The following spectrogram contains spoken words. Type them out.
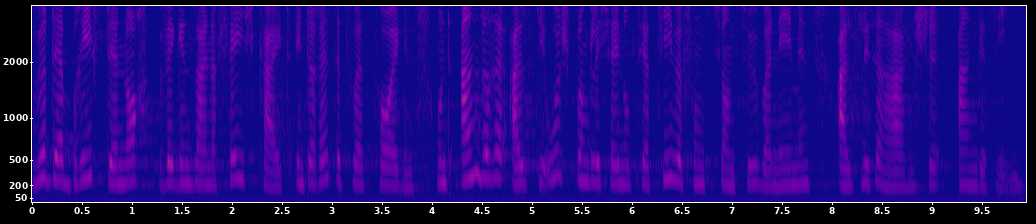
wird der Brief dennoch wegen seiner Fähigkeit, Interesse zu erzeugen und andere als die ursprüngliche initiative Funktion zu übernehmen, als literarische angesehen.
